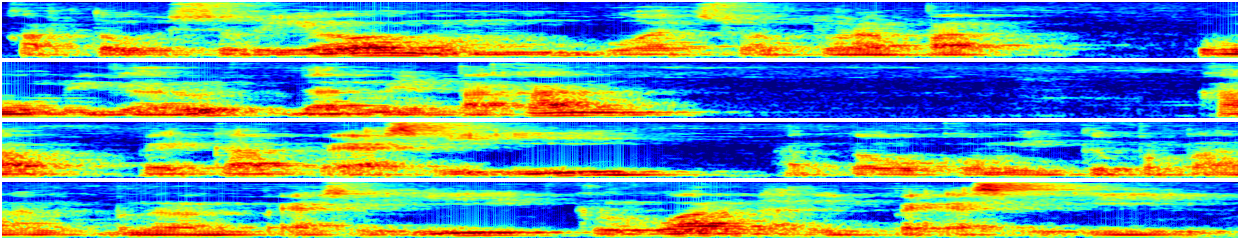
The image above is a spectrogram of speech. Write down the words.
Kartosuryo membuat suatu rapat umum di Garut dan menyatakan KPK PSII atau Komite Pertahanan Kebenaran PSII keluar dari PSII.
